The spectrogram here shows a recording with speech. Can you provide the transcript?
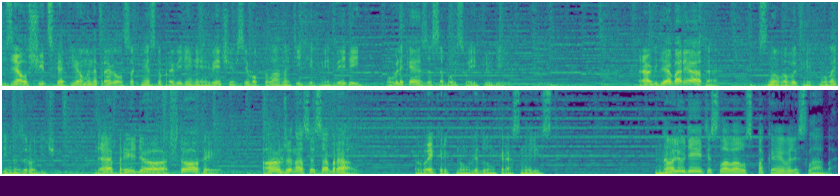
Взял щит с копьем и направился к месту проведения вечи всего клана Тихих Медведей, увлекая за собой своих людей. «А где Борята?» — снова выкрикнул один из родичей. «Да придет, что ты? Он же нас и собрал!» — выкрикнул ведун Красный Лист. Но людей эти слова успокаивали слабо.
